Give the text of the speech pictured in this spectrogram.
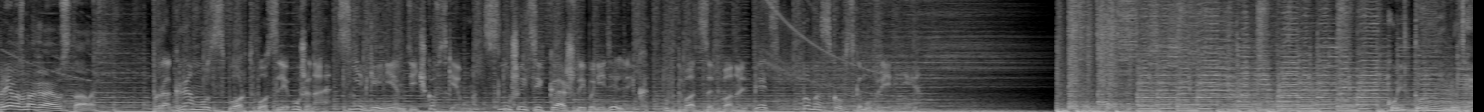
Превозмогая усталость. Программу «Спорт после ужина» с Евгением Дичковским слушайте каждый понедельник в 22.05 по московскому времени. Культурные люди.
